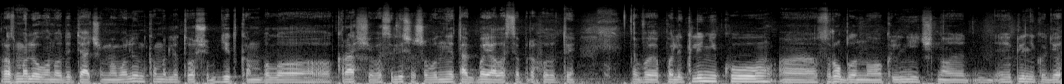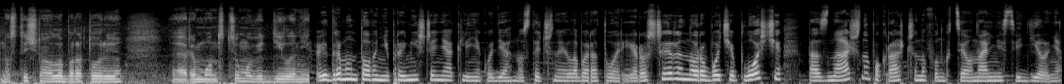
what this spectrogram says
розмальовано дитячими малюнками для того, щоб діткам було краще, веселіше, щоб вони не так боялися приходити в поліклініку. Зроблено клінічно, клініко-діагностичну лабораторію, ремонт в цьому відділенні. Відремонтовані приміщення клініко-діагностичної лабораторії, розширено робочі площі та значно покращено функціональність відділення,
